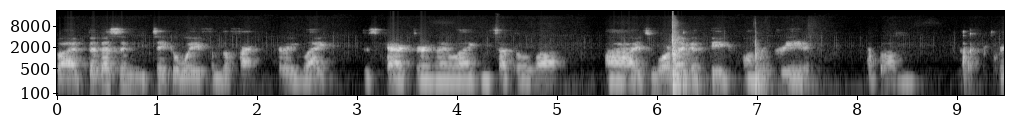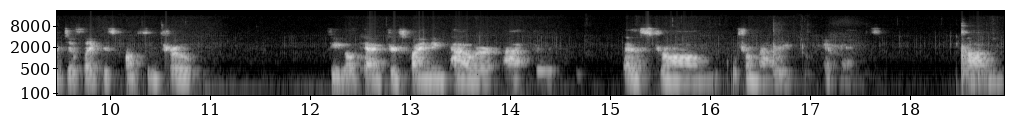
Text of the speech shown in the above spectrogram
but that doesn't take away from the fact that I like this character and I like Misato a lot. Uh, it's more like a dig on the creative, um, and just like this constant trope: female characters finding power after a strong traumatic event. Um,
